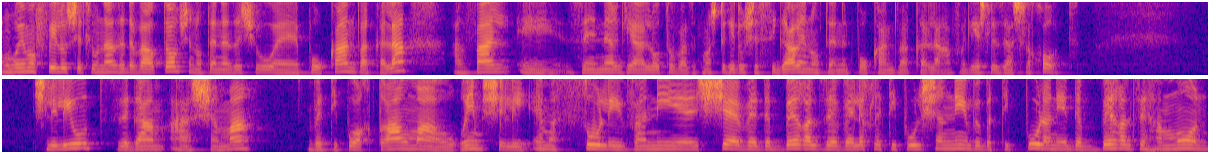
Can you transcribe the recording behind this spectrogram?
אומרים אפילו שתלונה זה דבר טוב, שנותן איזשהו אה, פורקן והקלה, אבל אה, זה אנרגיה לא טובה. זה כמו שתגידו שסיגריה נותנת פורקן והקלה, אבל יש לזה השלכות. שליליות זה גם האשמה וטיפוח טראומה, ההורים שלי, הם עשו לי ואני אשב ואדבר על זה ואלך לטיפול שנים ובטיפול אני אדבר על זה המון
